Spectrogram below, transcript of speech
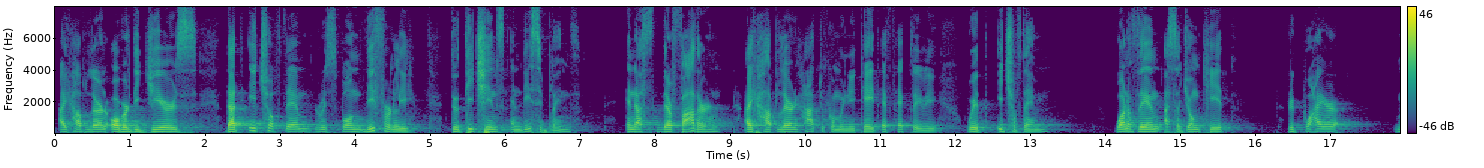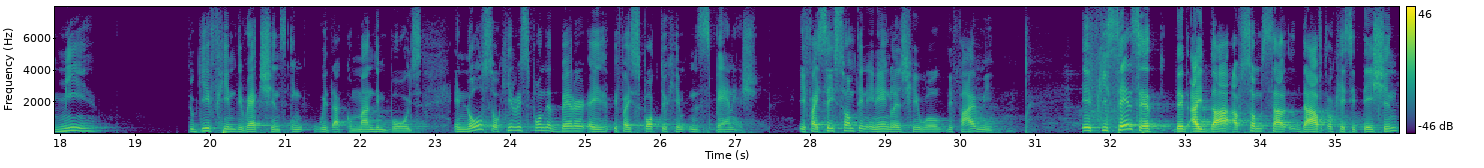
I have learned over the years that each of them respond differently to teachings and disciplines. And as their father, I have learned how to communicate effectively with each of them. One of them, as a young kid, required me to give him directions with a commanding voice. And also, he responded better eh, if I spoke to him in Spanish. If I say something in English, he will defy me. If he senses that I have some doubt or hesitation,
